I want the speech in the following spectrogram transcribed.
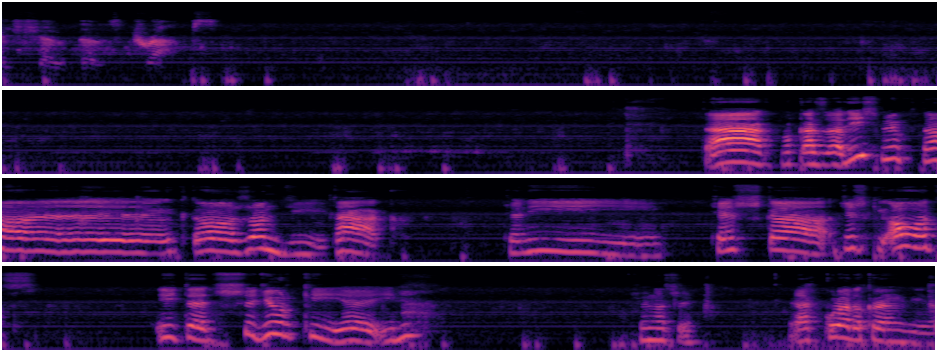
I showed those traps. Tak, pokazaliśmy kto, kto rządzi, tak. Czyli ciężka, ciężki owoc i te trzy dziurki, jej. Czy Znaczy, jak kula do kręgli. No.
